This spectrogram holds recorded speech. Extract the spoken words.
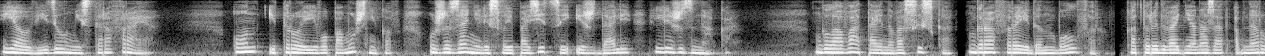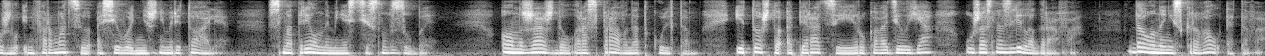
я увидел мистера Фрая. Он и трое его помощников уже заняли свои позиции и ждали лишь знака. Глава тайного сыска, граф Рейден Болфор, который два дня назад обнаружил информацию о сегодняшнем ритуале, смотрел на меня, стиснув зубы. Он жаждал расправы над культом, и то, что операцией руководил я, ужасно злило графа. Да он и не скрывал этого.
